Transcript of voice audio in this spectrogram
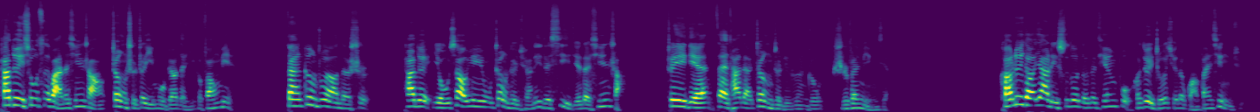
他对修辞法的欣赏正是这一目标的一个方面，但更重要的是，他对有效运用政治权力的细节的欣赏，这一点在他的政治理论中十分明显。考虑到亚里士多德的天赋和对哲学的广泛兴趣，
